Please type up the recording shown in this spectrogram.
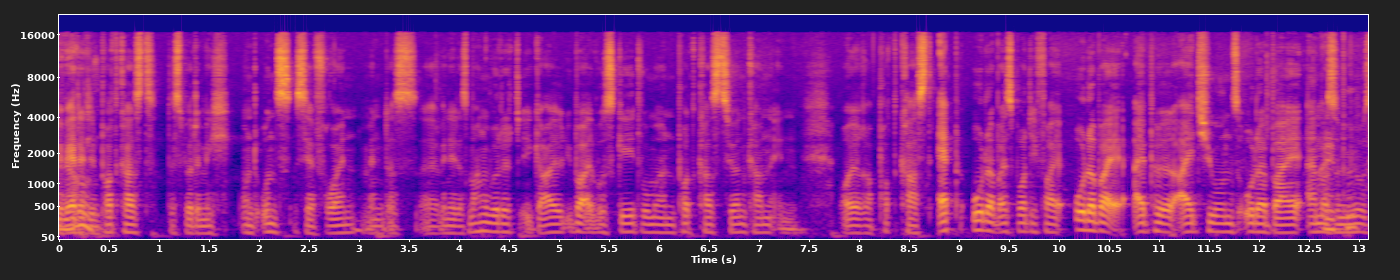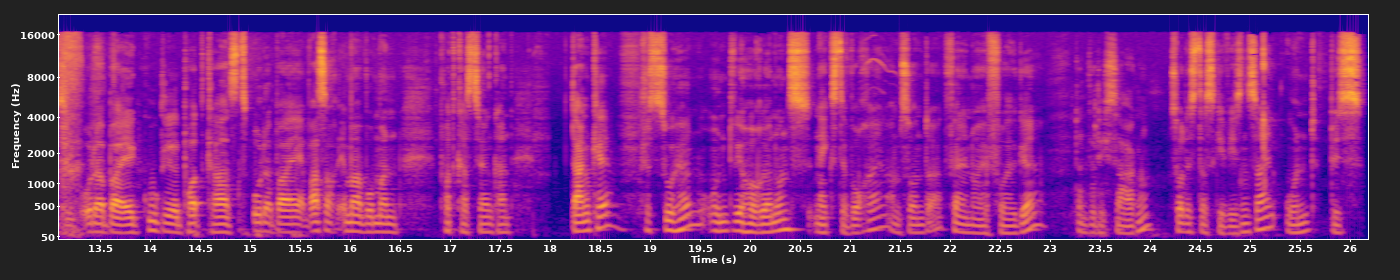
bewertet den Podcast. Das würde mich und uns sehr freuen, wenn, das, äh, wenn ihr das machen würdet. Egal, überall, wo es geht, wo man Podcasts hören kann, in eurer Podcast-App oder bei Spotify oder bei Apple iTunes oder bei Amazon Apple. Music oder bei Google Podcasts oder bei was auch immer, wo man Podcasts hören kann. Danke fürs Zuhören und wir hören uns nächste Woche am Sonntag für eine neue Folge. Dann würde ich sagen, soll es das gewesen sein und bis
